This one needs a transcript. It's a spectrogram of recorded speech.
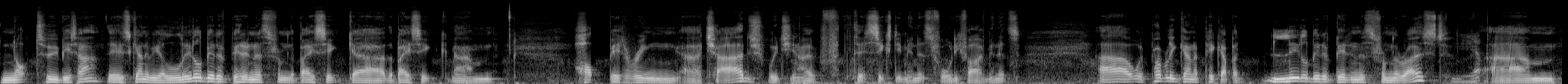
not too bitter. There's going to be a little bit of bitterness from the basic, uh, the basic um, hop bittering uh, charge, which you know, f- 60 minutes, 45 minutes. Uh, we're probably going to pick up a little bit of bitterness from the roast Yep. um,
